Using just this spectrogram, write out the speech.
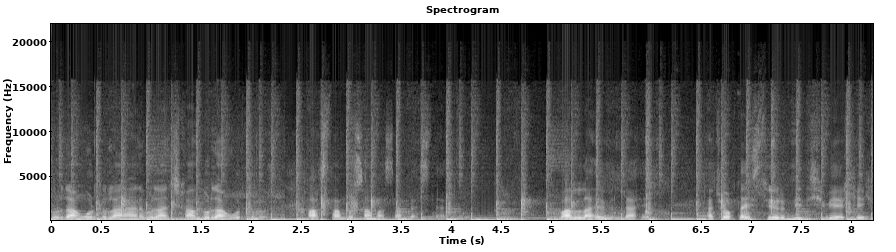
Buradan kurtulan hani buradan çıkan buradan kurtulur. Aslan vursam aslan besler. Vallahi billahi. Ha, çok da istiyorum bir dişi bir erkek.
